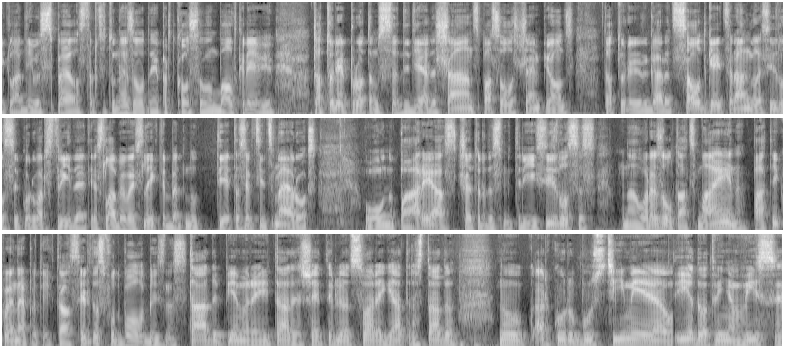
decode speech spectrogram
ciklā divas spēles, starp citu, nezaudēja pret Kosovu un Baltkrieviju. Tad tur ir, protams, Digēda Šāns, pasaules čempions, tad tur ir Garats Southgates, Anglis izlase, kur var strīdēties labi vai slikti, bet nu, tie, tas ir cits mērogs. Un pārējās 43 izlases nav rezultāts maina, patīk vai nepatīk. Tās ir tas futbola biznesa. Tādi piemēri ir tādi. Šeit ir ļoti svarīgi atrast tādu, nu, ar kuru būs ķīmija, iedot viņam visu,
